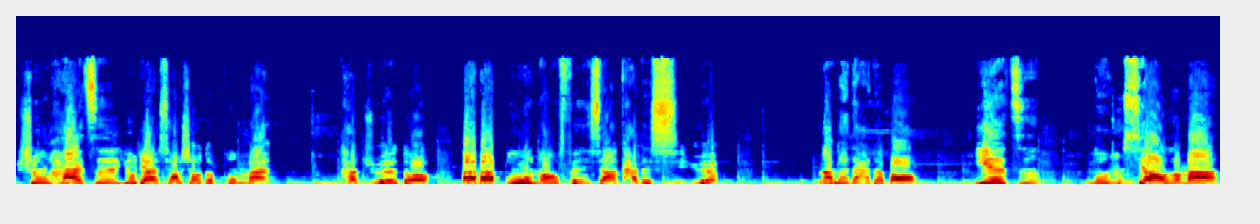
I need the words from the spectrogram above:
熊孩子有点小小的不满，他觉得爸爸不能分享他的喜悦。那么大的包，叶子能小了吗？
